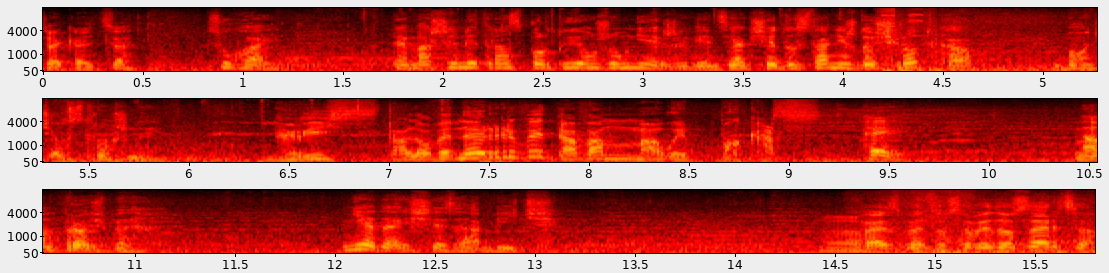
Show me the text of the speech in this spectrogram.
Czekaj, co? Słuchaj, te maszyny transportują żołnierzy, więc jak się dostaniesz do środka, bądź ostrożny. Gris, stalowe nerwy, da wam mały pokaz. Hej, mam prośbę. Nie daj się zabić. Wezmę to sobie do serca.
